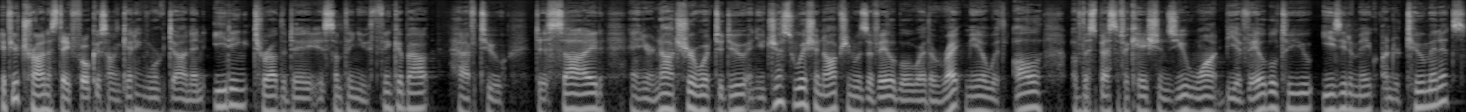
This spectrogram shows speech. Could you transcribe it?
If you're trying to stay focused on getting work done and eating throughout the day is something you think about, have to decide, and you're not sure what to do, and you just wish an option was available where the right meal with all of the specifications you want be available to you, easy to make under two minutes,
